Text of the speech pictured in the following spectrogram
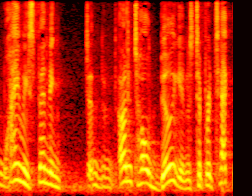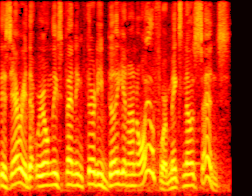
why are we spending untold billions to protect this area that we're only spending 30 billion on oil for? It makes no sense.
